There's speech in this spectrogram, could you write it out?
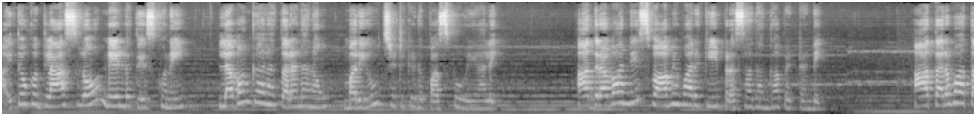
అయితే ఒక గ్లాసులో నీళ్ళు తీసుకుని లవంగాల తలలను మరియు చిటికెడు పసుపు వేయాలి. ఆ ద్రవాన్ని స్వామివారికి ప్రసాదంగా పెట్టండి. ఆ తర్వాత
